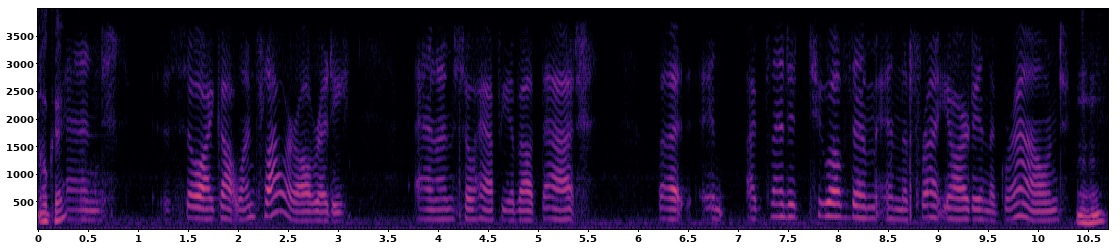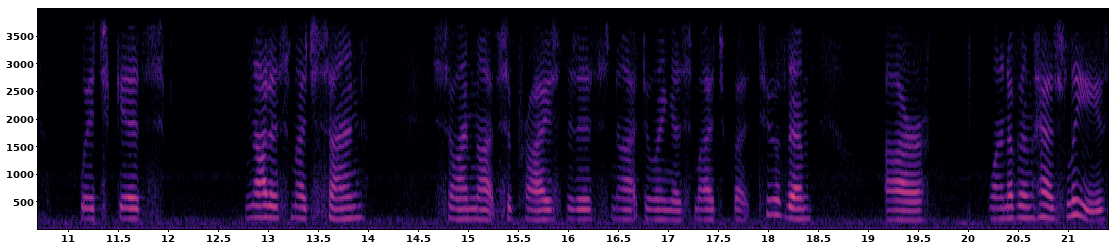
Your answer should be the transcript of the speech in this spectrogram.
Okay. and so I got one flower already, and I'm so happy about that. But and I planted two of them in the front yard in the ground, hmm which gets not as much sun, so I'm not surprised that it's not doing as much. But two of them are, one of them has leaves,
